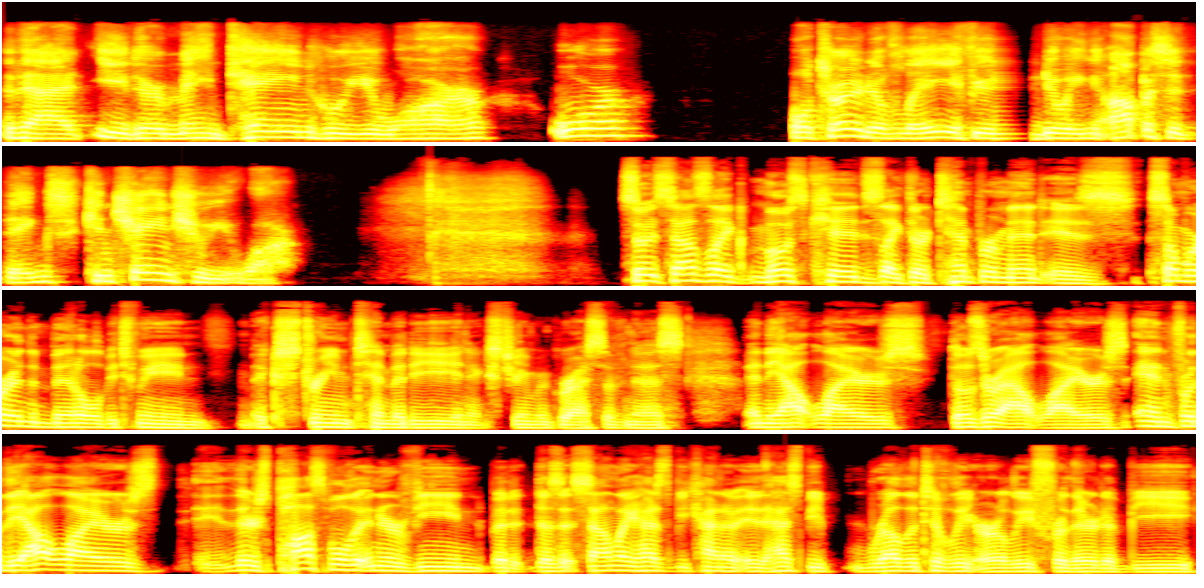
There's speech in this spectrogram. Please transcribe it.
that either maintain who you are or alternatively, if you're doing opposite things, can change who you are. So it sounds like most kids, like their temperament is somewhere in the middle between extreme timidity and extreme aggressiveness. And the outliers, those are outliers. And for the outliers, there's possible to intervene, but does it sound like it has to be kind of, it has to be relatively early for there to be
